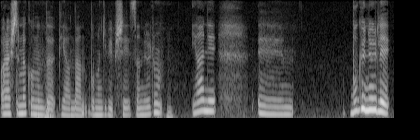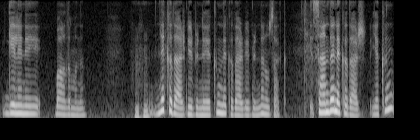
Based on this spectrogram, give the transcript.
araştırma konunda Hı -hı. bir yandan bunun gibi bir şey sanıyorum. Hı -hı. Yani e, bugünüyle geleneği bağlamanın ne kadar birbirine yakın, ne kadar birbirinden uzak. Sende ne kadar yakın,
